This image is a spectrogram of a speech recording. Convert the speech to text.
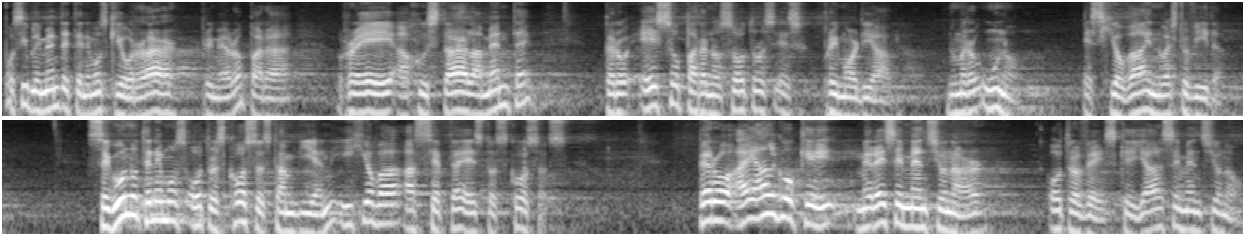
Posiblemente tenemos que orar primero para reajustar la mente, pero eso para nosotros es primordial. Número uno, es Jehová en nuestra vida. Segundo, tenemos otras cosas también y Jehová acepta estas cosas. Pero hay algo que merece mencionar otra vez, que ya se mencionó.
